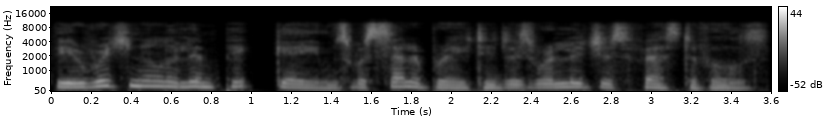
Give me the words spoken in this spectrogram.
The original Olympic Games were celebrated as religious festivals.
